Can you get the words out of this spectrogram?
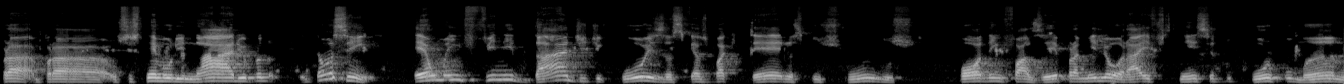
para o sistema urinário. Pra... Então, assim, é uma infinidade de coisas que as bactérias, que os fungos podem fazer para melhorar a eficiência do corpo humano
